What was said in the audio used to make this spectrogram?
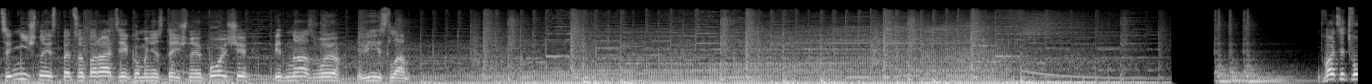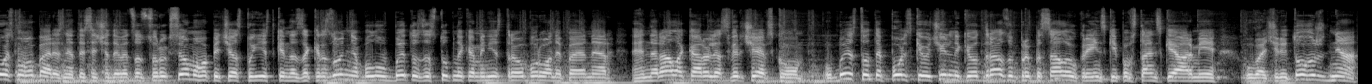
цинічної спецоперації комуністичної Польщі під назвою Вісла. 28 березня 1947-го під час поїздки на Закерзоння було вбито заступника міністра оборони ПНР генерала Кароля Свірчевського. Убивство те польські очільники одразу приписали українській повстанській армії. Увечері того ж дня,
